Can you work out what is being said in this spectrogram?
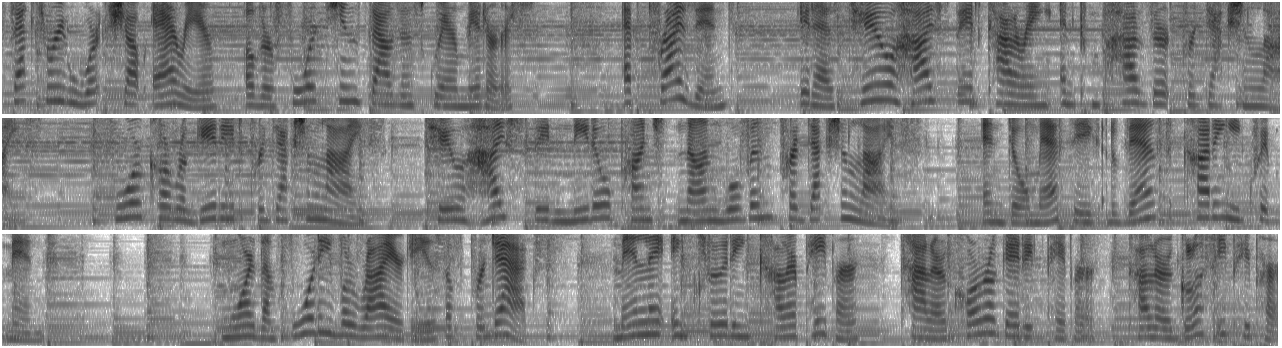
factory workshop area over 14,000 square meters. At present, it has two high-speed coloring and composite production lines, four corrugated production lines, two high-speed needle-punched non-woven production lines, and domestic advanced cutting equipment. More than 40 varieties of products, mainly including color paper, color corrugated paper, color glossy paper,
